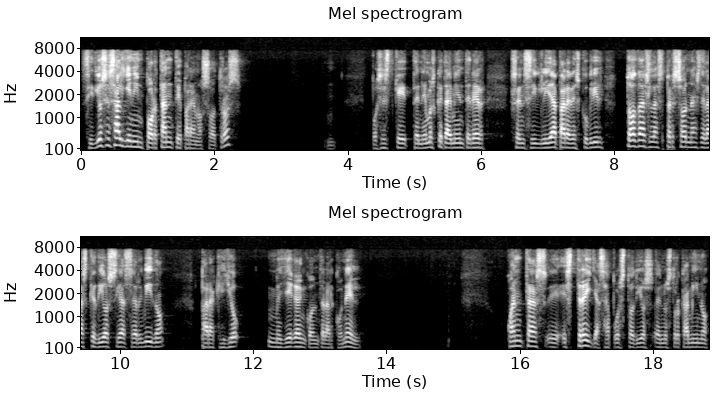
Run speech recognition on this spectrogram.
si Dios es alguien importante para nosotros, pues es que tenemos que también tener sensibilidad para descubrir todas las personas de las que Dios se ha servido para que yo me llegue a encontrar con Él. ¿Cuántas eh, estrellas ha puesto Dios en nuestro camino,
